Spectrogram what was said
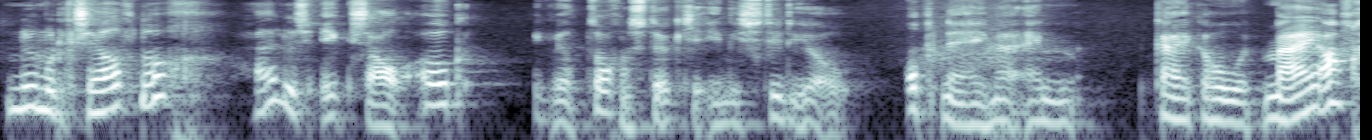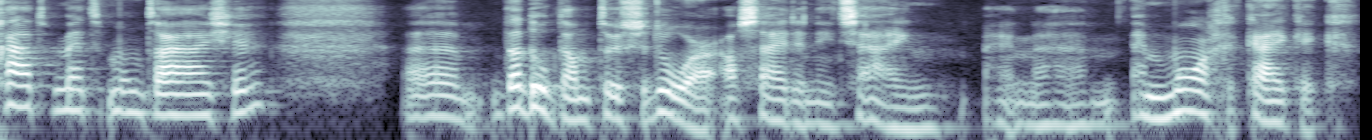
nu moet ik zelf nog. Hè, dus ik zal ook, ik wil toch een stukje in die studio opnemen en kijken hoe het mij afgaat met montage. Uh, dat doe ik dan tussendoor als zij er niet zijn. En, uh, en morgen kijk ik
